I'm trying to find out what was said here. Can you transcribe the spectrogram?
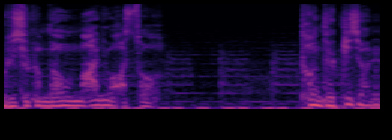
우리 지금 너무 많이 왔어 더 늦기 전에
